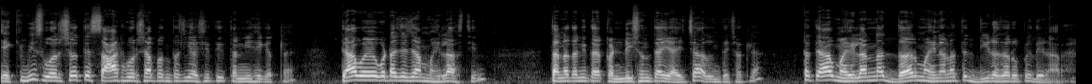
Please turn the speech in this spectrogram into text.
एकवीस वर्ष ते साठ वर्षापर्यंतची अशी ती त्यांनी हे घेतलं आहे त्या वयोगटाच्या ज्या महिला असतील त्यांना त्यांनी त्या कंडिशन त्या यायच्या अजून त्याच्यातल्या. तर त्या महिलांना दर महिन्याला ते दीड हजार रुपये देणार आहे.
